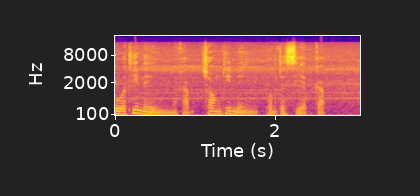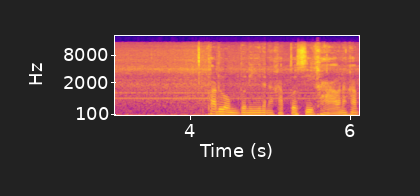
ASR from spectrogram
ตัวที่หนึ่งนะครับช่องที่หนึ่งผมจะเสียบกับพัดลมตัวนี้นะครับ ตัวสีขาวนะครับ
